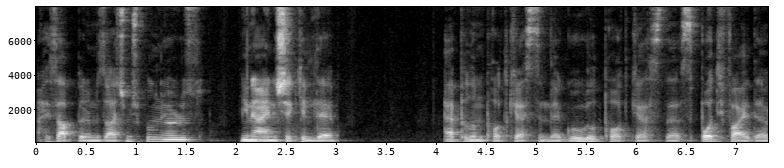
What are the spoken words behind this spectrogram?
hesaplarımızı açmış bulunuyoruz. Yine aynı şekilde Apple'ın podcastinde, Google Podcast'te, Spotify'da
